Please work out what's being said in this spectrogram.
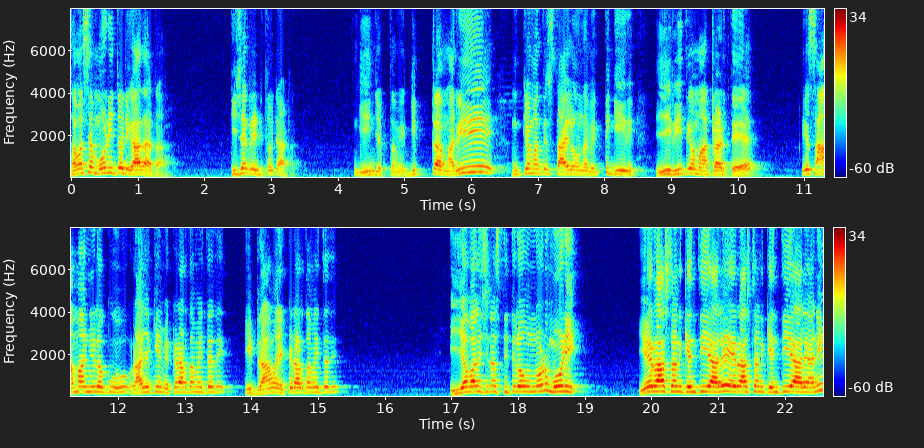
సమస్య మోడీతోటి కాదట. కిషన్ రెడ్డితోటి ఆట. ఏం చెప్తాం గిట్లా మరీ ముఖ్యమంత్రి స్థాయిలో ఉన్న వ్యక్తి గీ ఈ రీతిగా మాట్లాడితే ఇక సామాన్యులకు రాజకీయం ఎక్కడ అర్థమవుతుంది ఈ డ్రామా ఎక్కడ అర్థమవుతుంది ఇయ్యవలసిన స్థితిలో ఉన్నోడు మోడీ. ఏ రాష్ట్రానికి ఎంత ఇవ్వాలి ఏ రాష్ట్రానికి ఎంత ఇవ్వాలి అని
